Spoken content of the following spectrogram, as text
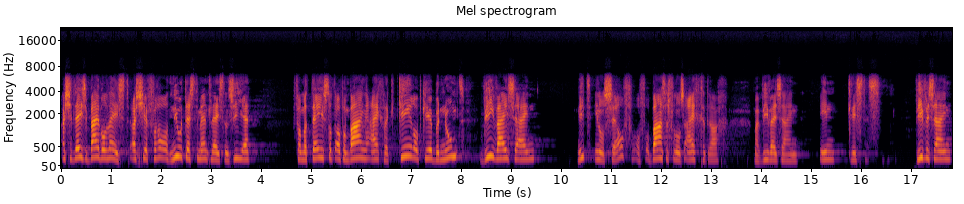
als je deze Bijbel leest, als je vooral het Nieuwe Testament leest, dan zie je van Matthäus tot openbaringen eigenlijk keer op keer benoemd wie wij zijn. Niet in onszelf of op basis van ons eigen gedrag, maar wie wij zijn in Christus. Wie we zijn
